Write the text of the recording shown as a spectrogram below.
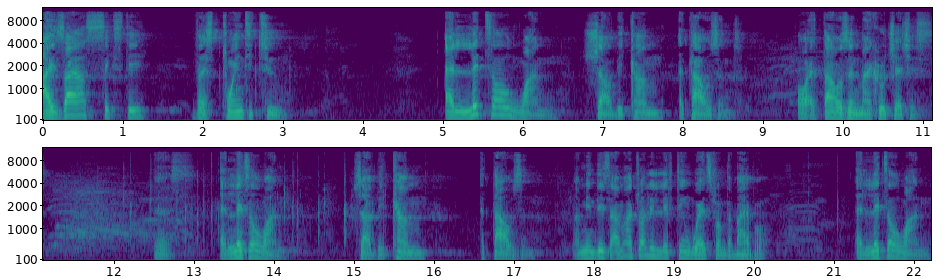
Isaiah 60, verse 22. A little one shall become a thousand, or a thousand micro churches. Yes. A little one shall become a thousand. I mean, this, I'm actually lifting words from the Bible. A little one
